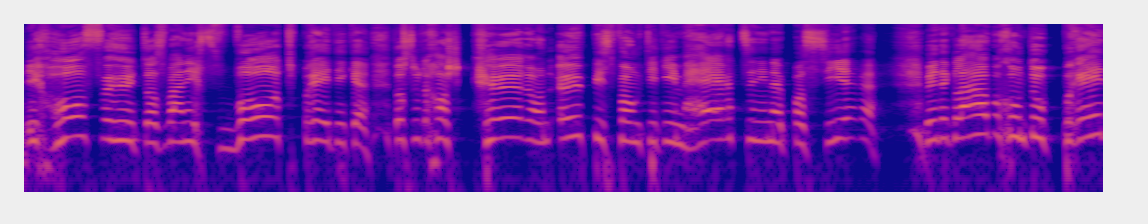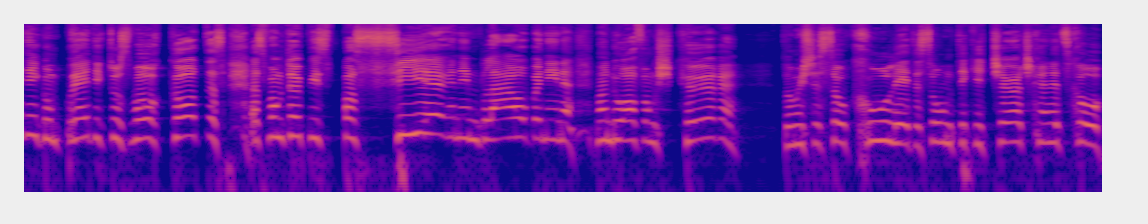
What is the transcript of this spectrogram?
Ich hoffe heute, dass wenn ich das Wort predige, dass du das kannst hören und etwas fängt in deinem Herzen hinein passieren. Weil der Glaube kommt durch Predigt und Predigt durch das Wort Gottes. Es fängt etwas passieren im Glauben hinein, wenn du anfängst zu hören. Darum ist es so cool, jeden Sonntag in die Church zu kommen.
